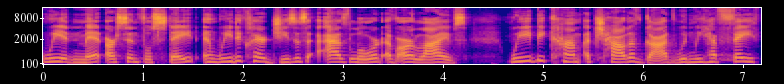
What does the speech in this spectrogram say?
We admit our sinful state and we declare Jesus as Lord of our lives. We become a child of God when we have faith.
